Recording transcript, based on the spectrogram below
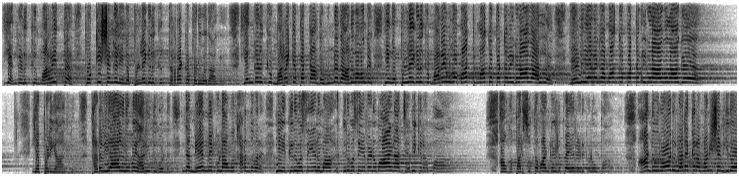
எங்களுக்கு மறைத்த பொக்கிஷங்கள் எங்கள் பிள்ளைகளுக்கு திறக்கப்படுவதாக. எங்களுக்கு மறைக்கப்பட்ட அந்த உன்னத அனுபவங்கள் எங்கள் பிள்ளைகளுக்கு மறைமுகமாக்கமாக்கப்பட்டவைகளாக அல்ல வெளியரங்கமாக்கப்பட்டவைகளாவதாக. எப்படி ஆகணும் தடவியாகணுமே அறிந்து கொண்டு இந்த மேன்மைக்குள்ள அவங்க கடந்து வர நீங்க கிருப செய்யணுமா கிருப செய்ய வேணுமா? நான் ஜெபிக்கிறப்பா அவங்க பரிசுத்தவான்கள்னு பெயர் எடுக்கணும்ப்பா. ஆண்டவரோடு நடக்கிற மனுஷன் இதோ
